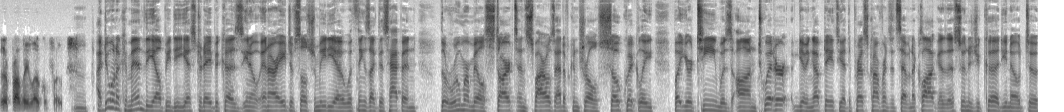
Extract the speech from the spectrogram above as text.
they're probably local folks. Mm. I do want to commend the LPD yesterday because you know in our age of social media, with things like this happen, the rumor mill starts and spirals out of control so quickly. But your team was on Twitter giving updates. You had the press conference at seven o'clock as, soon as you could, you know, to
